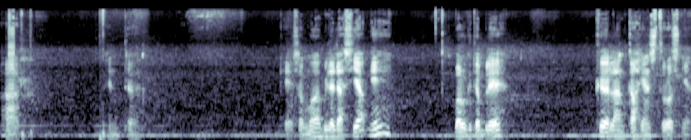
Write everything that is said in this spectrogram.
R. Enter. Ok semua bila dah siap ni baru kita boleh ke langkah yang seterusnya.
